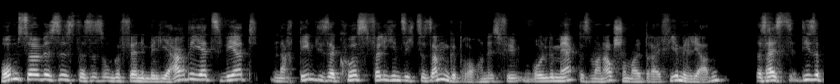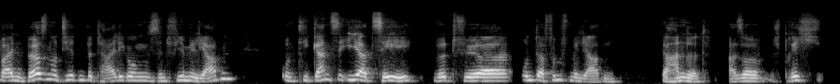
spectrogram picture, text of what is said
Home Services. Das ist ungefähr eine Milliarde jetzt wert, nachdem dieser Kurs völlig in sich zusammengebrochen ist. Wohlgemerkt, das waren auch schon mal drei, vier Milliarden. Das heißt, diese beiden börsennotierten Beteiligungen sind vier Milliarden und die ganze IAC wird für unter 5 Milliarden gehandelt. Also sprich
